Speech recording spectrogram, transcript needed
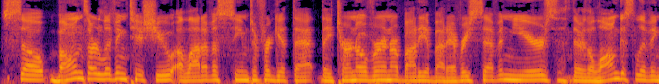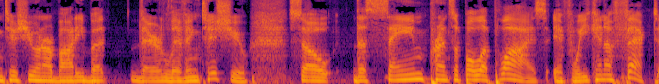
So, bones are living tissue. A lot of us seem to forget that. They turn over in our body about every seven years. They're the longest living tissue in our body, but their living tissue. So the same principle applies. If we can affect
